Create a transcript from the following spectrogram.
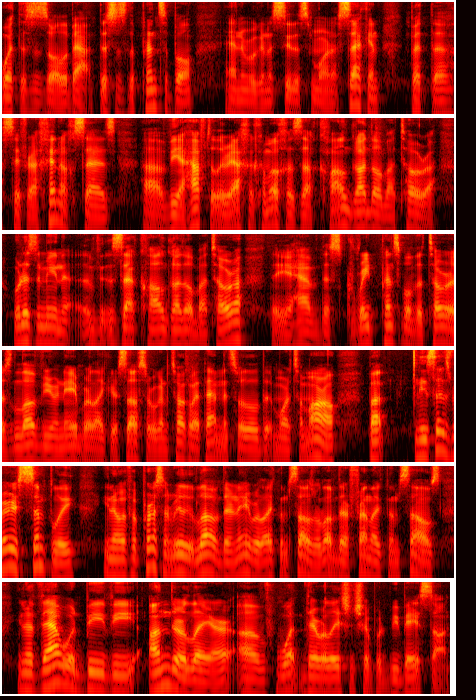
what this is all about. This is the principle, and we're going to see this more in a second. But the Sefer HaChinuch says, uh, "Via kamocha klal gadol batorah." What does it mean? Is that klal gadol batorah that you have this great principle of the Torah is love your neighbor like yourself? So we're going to talk about that mitzvah a little bit more tomorrow. But he says very simply, you know, if a person really loved their neighbor like themselves or loved their friend like themselves, you know, that would be the underlayer of what their relationship would be based on.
